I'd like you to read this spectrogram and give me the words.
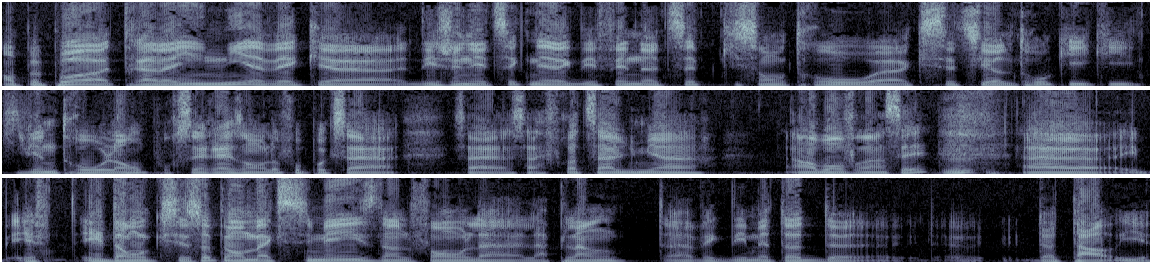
on peut pas travailler ni avec euh, des génétiques ni avec des phénotypes qui sont trop, qui s'étiolent trop, qui, qui, trop longs pour ces raisons-là. Faut pas que ça, ça, ça frotte sa lumière en bon français. Euh, et, et donc, c'est ça. Puis on maximise, dans le fond, la, la plante avec des méthodes de, de taille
